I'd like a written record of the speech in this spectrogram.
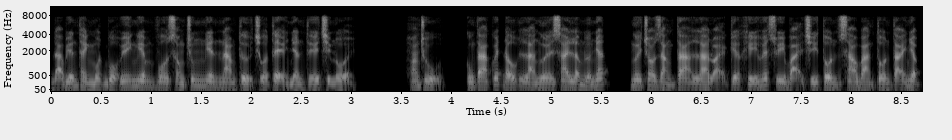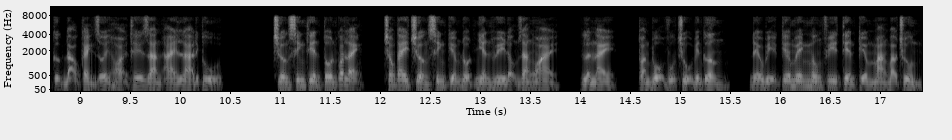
đã biến thành một bộ uy nghiêm vô song trung niên nam tử chúa tể nhân thế chìm nổi. Hoang chủ, cùng ta quyết đấu là ngươi sai lầm lớn nhất, ngươi cho rằng ta là loại kia khí huyết suy bại trí tôn sao bản tôn tái nhập cực đạo cảnh giới hỏi thế gian ai là địch thủ? Trường sinh thiên tôn quát lệnh trong tay trường sinh kiếm đột nhiên huy động ra ngoài, lần này, toàn bộ vũ trụ biên cương đều bị tiêu minh mông phi tiên kiếm mang bao trùm.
